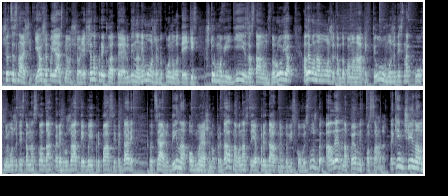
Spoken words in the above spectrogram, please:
Що це значить? Я вже пояснював, що якщо, наприклад, е, людина не може виконувати якісь штурмові дії за станом здоров'я, але вона може там допомагати в тилу, може десь на кухні, може десь там на складах перегружати боєприпаси і так далі, то ця людина обмежено придатна, вона стає придатною до військової служби, але на певних посадах. Таким чином,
